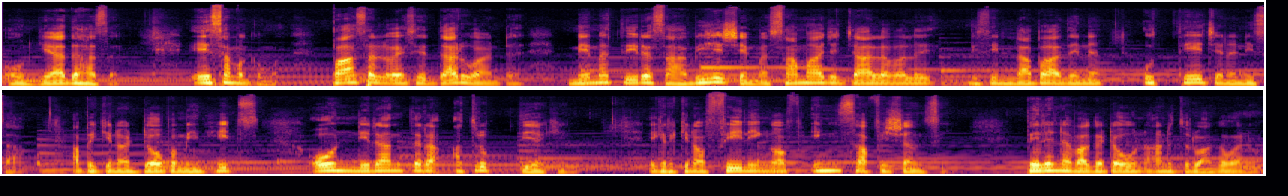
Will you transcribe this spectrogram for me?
ඔවුන්ගේ අදහස. ඒ සමගම පාසල් වයසේ දරුවන්ට මෙම තිර සහවිශේෂෙන්ම සමාජ ජාලවල විසින් ලබා දෙන උත්තේජන නිසා. අපි කෙනවා ඩෝපමින් හිටස් ඔවුන් නිරන්තර අතෘප්තියකින්. එකට කෙනවා ෆිලිං of ඉන්සෆිෂන්සි පෙළෙන වගට ඔවුන් අනතුරු අඟවනවා.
